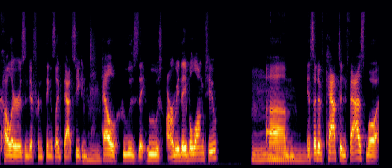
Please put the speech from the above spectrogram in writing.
colors and different things like that, so you can Mhm. tell who's they whose army they belong to. Um, Mm. instead of Captain Phasma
